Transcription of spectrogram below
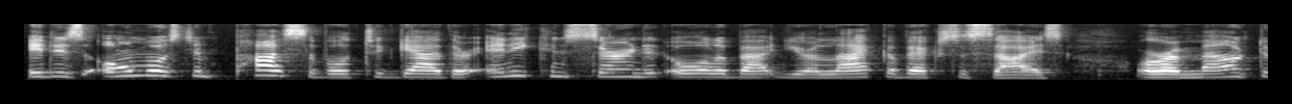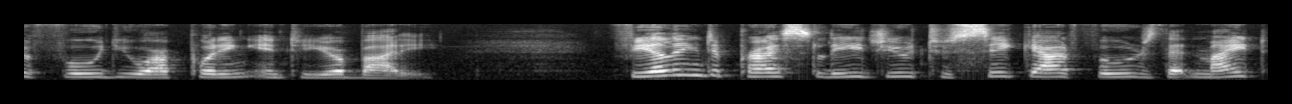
It is almost impossible to gather any concern at all about your lack of exercise or amount of food you are putting into your body. Feeling depressed leads you to seek out foods that might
